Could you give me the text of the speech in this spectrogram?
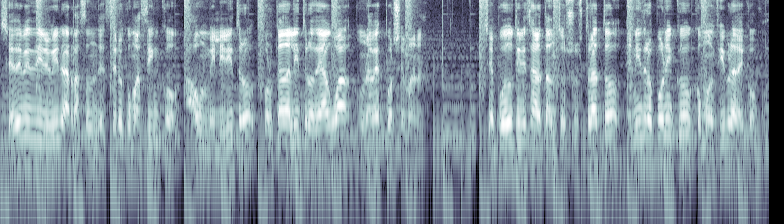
se debe diluir a razón de 0,5 a 1 mililitro por cada litro de agua una vez por semana. Se puede utilizar tanto en sustrato, en hidropónico como en fibra de coco.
